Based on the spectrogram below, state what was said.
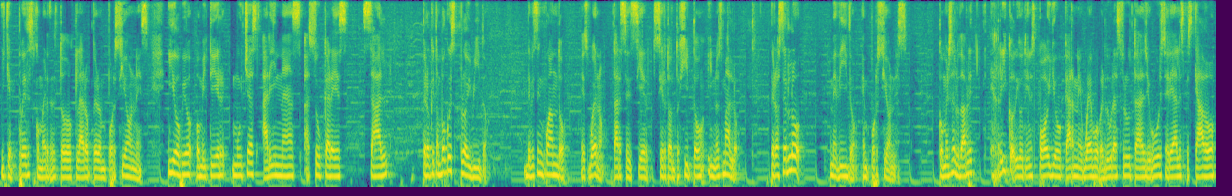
y que puedes comer de todo claro pero en porciones y obvio omitir muchas harinas, azúcares, sal, pero que tampoco es prohibido. De vez en cuando es bueno darse cierto antojito y no es malo, pero hacerlo medido en porciones. Comer saludable es rico, digo, tienes pollo, carne, huevo, verduras, frutas, yogur, cereales, pescado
